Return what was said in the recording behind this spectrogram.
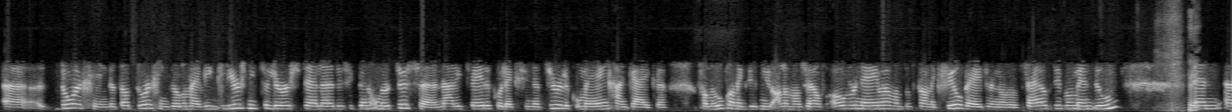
uh, doorging, dat dat doorging. Ik wilde mijn winkeliers niet teleurstellen. Dus ik ben ondertussen, na die tweede collectie, natuurlijk om me heen gaan kijken... van hoe kan ik dit nu allemaal zelf overnemen? Want dat kan ik veel beter dan dat zij op dit moment doen. En uh,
